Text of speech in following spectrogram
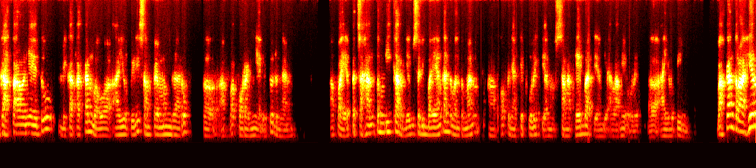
gatalnya itu dikatakan bahwa Ayub ini sampai menggaruk eh, apa korengnya itu dengan apa ya pecahan tembikar. Dia bisa dibayangkan teman-teman apa penyakit kulit yang sangat hebat yang dialami oleh eh, Ayub ini. Bahkan terakhir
